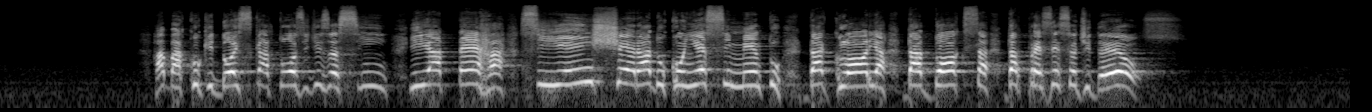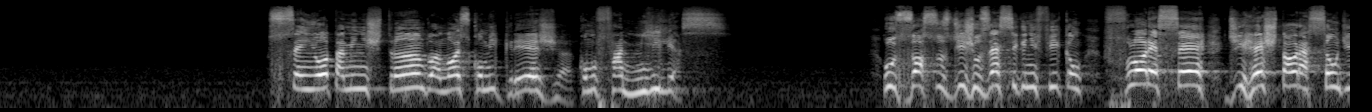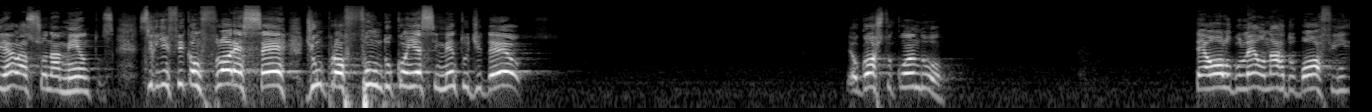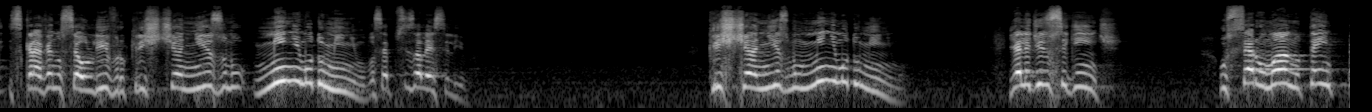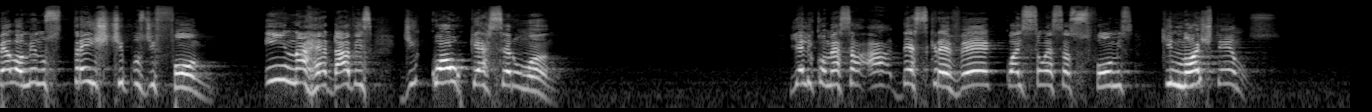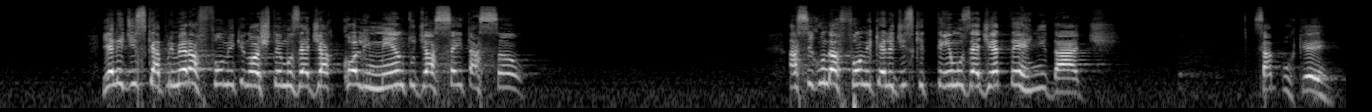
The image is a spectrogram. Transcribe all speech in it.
Abacuque 2,14 diz assim: E a terra se encherá do conhecimento, da glória, da doxa, da presença de Deus. O Senhor está ministrando a nós como igreja, como famílias. Os ossos de José significam florescer de restauração de relacionamentos, significam florescer de um profundo conhecimento de Deus. Eu gosto quando teólogo Leonardo Boff, escrevendo seu livro Cristianismo Mínimo do Mínimo, você precisa ler esse livro. Cristianismo Mínimo do Mínimo. E ele diz o seguinte: o ser humano tem pelo menos três tipos de fome, inarredáveis de qualquer ser humano. E ele começa a descrever quais são essas fomes que nós temos. E ele diz que a primeira fome que nós temos é de acolhimento, de aceitação. A segunda fome que ele diz que temos é de eternidade. Sabe por quê?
